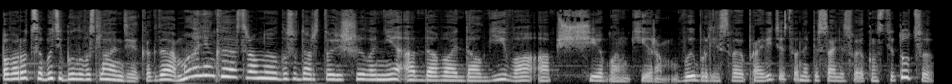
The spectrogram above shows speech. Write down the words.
поворот событий был в Исландии, когда маленькое островное государство решило не отдавать долги вообще банкирам. Выбрали свое правительство, написали свою конституцию,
